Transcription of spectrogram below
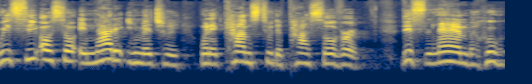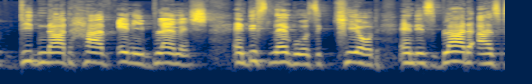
we see also another imagery when it comes to the Passover. This lamb who did not have any blemish, and this lamb was killed, and his blood, as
